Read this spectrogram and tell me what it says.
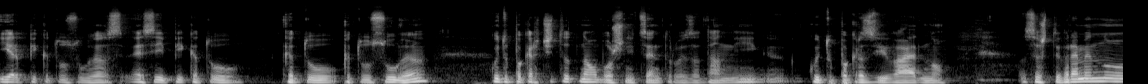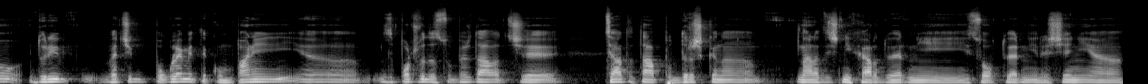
ERP като услуга, SAP като, като, като услуга, които пък разчитат на облачни центрове за данни, които пък развива едно. Същевременно, дори вече по-големите компании е, започват да се убеждават, че цялата тази поддръжка на, на различни хардуерни и софтуерни решения,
